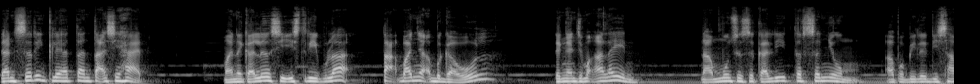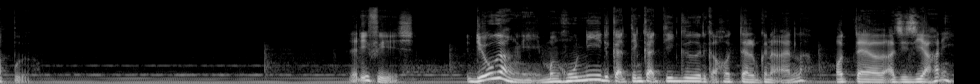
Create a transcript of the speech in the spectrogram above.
dan sering kelihatan tak sihat. Manakala si isteri pula tak banyak bergaul dengan jemaah lain. Namun sesekali tersenyum apabila disapa. Jadi Fish, diorang ni menghuni dekat tingkat tiga dekat hotel berkenaan lah. Hotel Aziziah ni.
